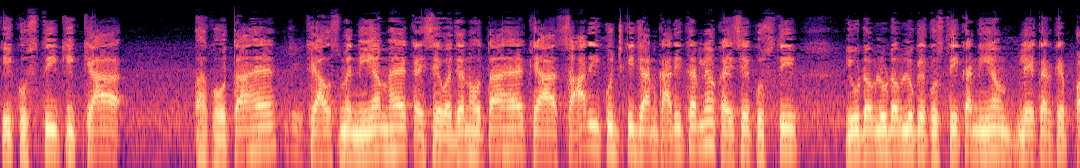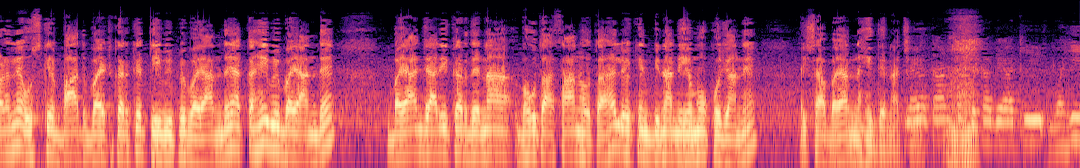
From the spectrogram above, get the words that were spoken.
कि कुश्ती की क्या होता है क्या उसमें नियम है कैसे वज़न होता है क्या सारी कुछ की जानकारी कर लें और कैसे कुश्ती यूडब्ल्यूडब्ल्यू के कुश्ती का नियम लेकर के पढ़ लें उसके बाद बैठ करके टीवी पे बयान दें या कहीं भी बयान दें। बयान जारी कर देना बहुत आसान होता है लेकिन बिना नियमों को जाने। ऐसा बयान नहीं देना चाहिए। देखा गया कि वही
